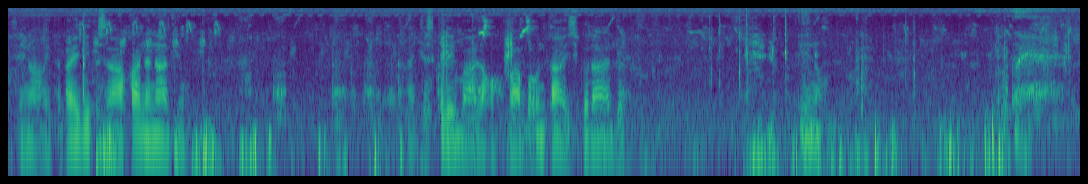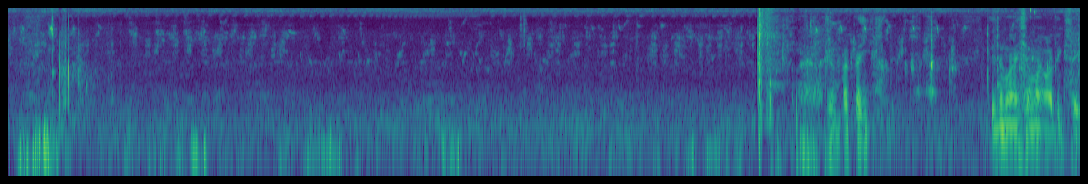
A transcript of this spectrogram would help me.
Kasi nakakita tayo dito sa kanan natin. Adjust ko lang yung bala ko. Babaon tayo sigurado. Yun o. Ay. Yung patay. Ito naman siya mga katiksay.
